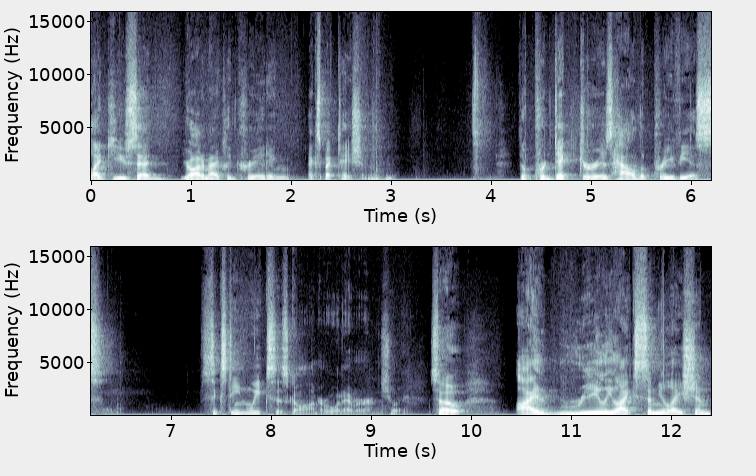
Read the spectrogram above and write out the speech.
like you said, you're automatically creating expectation. The predictor is how the previous 16 weeks has gone, or whatever. Sure. So, I really like simulation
